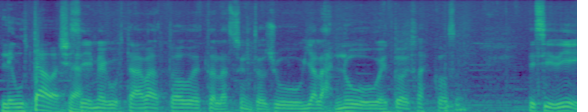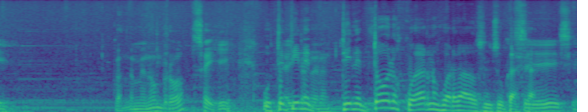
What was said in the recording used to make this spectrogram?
Le gustaba ya. Sí, me gustaba todo esto, el asunto de lluvia, las nubes, todas esas cosas. Decidí, cuando me nombró, seguí. Usted tiene, tiene todos los cuadernos guardados en su casa. Sí, sí.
